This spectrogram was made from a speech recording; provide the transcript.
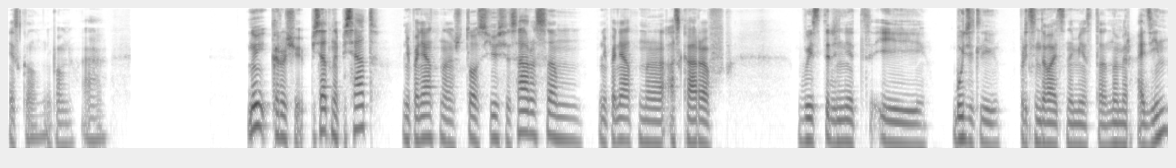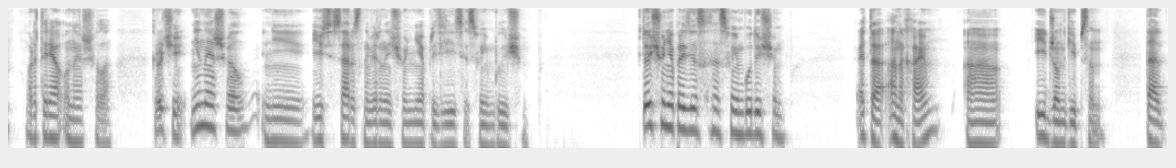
я сказал, не помню. А. Ну и, короче, 50 на 50. Непонятно, что с Юси Сарасом. Непонятно, Аскаров выстрелит и будет ли претендовать на место номер один вратаря у Нэшвилла. Короче, ни Нэшвилл, ни Юси Сарес, наверное, еще не определились со своим будущим. Кто еще не определился со своим будущим? Это Анахайм э, и Джон Гибсон. Да,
